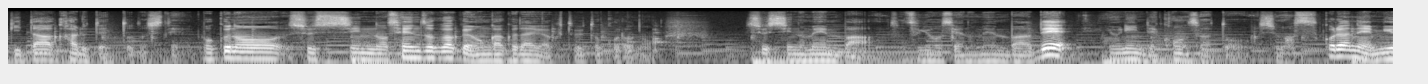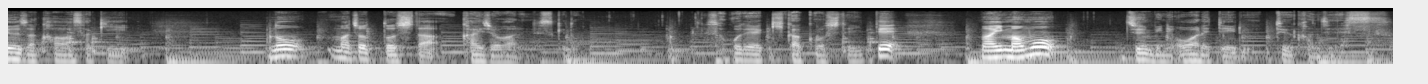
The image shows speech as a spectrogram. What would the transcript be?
ギターカルテットとして僕の出身の専属学園音楽大学というところの出身のメンバー卒業生のメンバーで4人でコンサートをします。これはねミューザ川崎の、まあ、ちょっとした会場があるんですけどそこで企画をしていて、まあ、今も準備に追われているという感じです。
